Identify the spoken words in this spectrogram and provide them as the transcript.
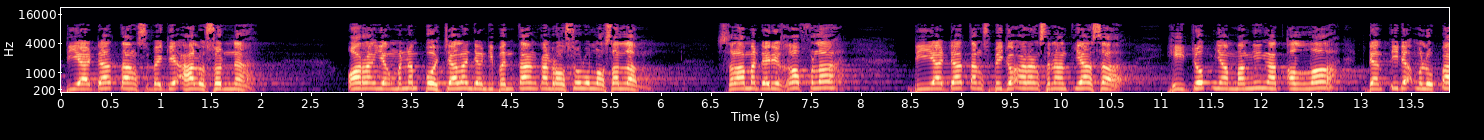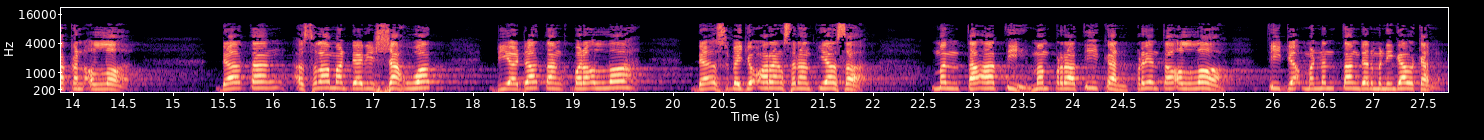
dia datang sebagai ahlu sunnah Orang yang menempuh jalan yang dibentangkan Rasulullah SAW. Selamat dari ghaflah, dia datang sebagai orang senantiasa hidupnya mengingat Allah dan tidak melupakan Allah. Datang selamat dari syahwat, dia datang kepada Allah dan sebagai orang senantiasa mentaati, memperhatikan perintah Allah, tidak menentang dan meninggalkan.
